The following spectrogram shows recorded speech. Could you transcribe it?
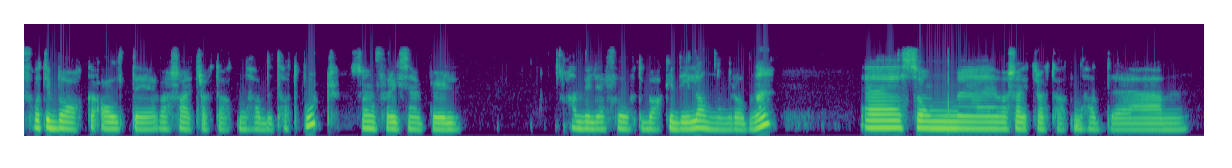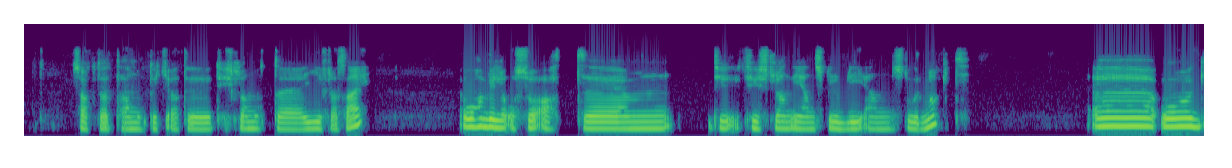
få tilbake alt det Versailles-traktaten hadde tatt bort, som eksempel han ville få tilbake de landområdene uh, som eh, Versailles-traktaten hadde um, sagt at, måtte, at, Tyskland måtte gi fra seg. Og han ville også at eh, Tyskland igjen skulle bli en stormakt. Eh, og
